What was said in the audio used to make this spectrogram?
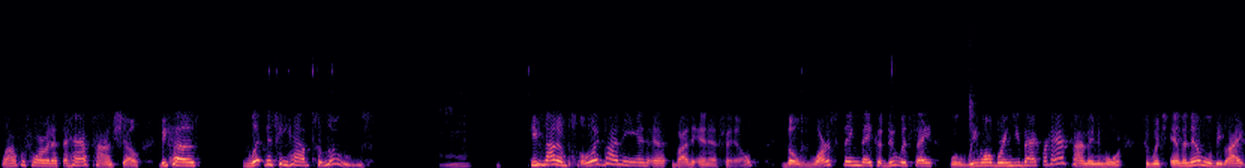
while performing at the halftime show? Because what does he have to lose? Mm-hmm. He's not employed by the by the NFL. The worst thing they could do is say, "Well, we won't bring you back for halftime anymore." To which Eminem will be like,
